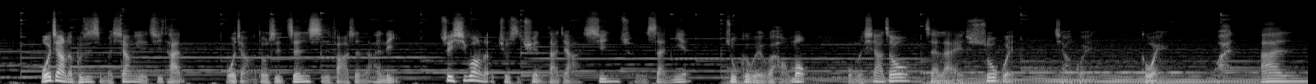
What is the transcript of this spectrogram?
我讲的不是什么乡野奇谈，我讲的都是真实发生的案例。最希望的就是劝大家心存善念，祝各位有个好梦。我们下周再来说鬼讲鬼，各位。晚安安。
